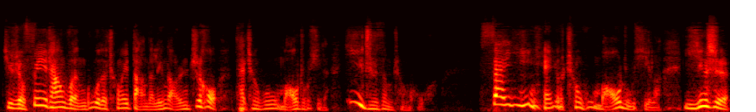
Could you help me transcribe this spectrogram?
就是非常稳固的成为党的领导人之后才称呼毛主席的，一直这么称呼。三一年就称呼毛主席了，已经是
